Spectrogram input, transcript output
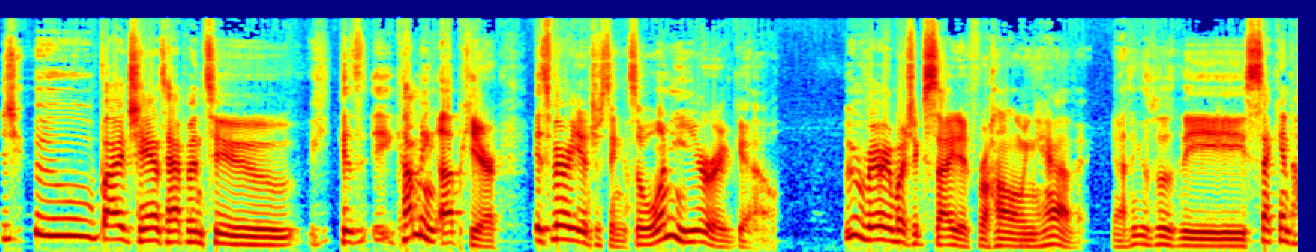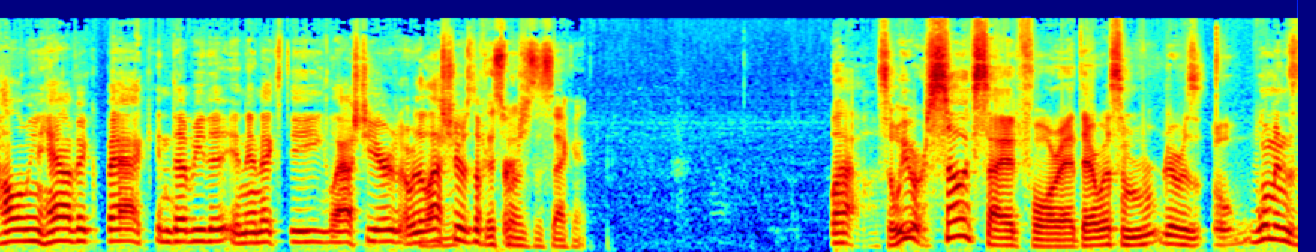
did you, by chance, happen to? Because coming up here, it's very interesting. So one year ago, we were very much excited for Halloween Havoc. I think this was the second Halloween Havoc back in W in NXT last year, or the last year was the This first. one's the second. Wow! So we were so excited for it. There was some. There was a woman's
